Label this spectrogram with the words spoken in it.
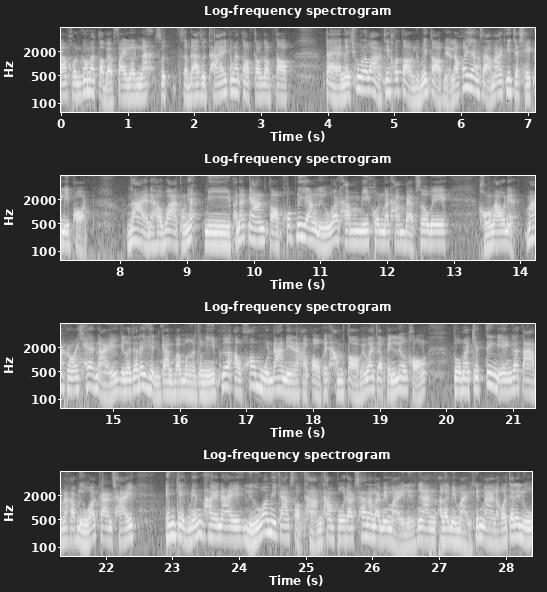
บางคนก็มาตอบแบบไฟลนนะสสัปดาห์สุดท้ายก็มาตอบตอบตอบตอบแต่ในช่วงระหว่างที่เขาตอบหรือไม่ตอบเนี่ยเราก็ยังสามารถที่จะเช็ครีพอร์ตได้นะครับว่าตรงเนี้ยมีพนักงานตอบครบหรือยังหรือว่าทำมีคนมาทำแบบเซอร์เวย ของเราเนี่ยมากน้อยแค่ไหนเราจะได้เห็นการประเมินตรงนี้ เพื่อเอาข้อมูลด้านนี้นะครับ ออกไปทำต่อไม่ว่าจะเป็นเรื่องของตัว Marketing เองก็ตามนะครับ หรือว่าการใช้ engagement ภายใน หรือว่ามีการสอบถามทำโปรดักชันอะไรใหม่ๆ หรืองานอะไรใหม่ๆ ขึ้นมา เราก็จะได้รู้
